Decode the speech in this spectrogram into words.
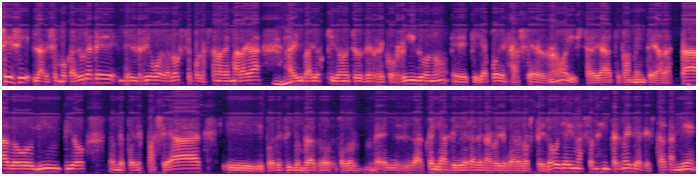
Sí, sí, la desembocadura de- del río Guadalhorce por la zona de Málaga, hay varios kilómetros de recorrido, ¿no? Eh, que ya puedes hacer, ¿no? Y está ya totalmente adaptado, limpio, donde puedes pasear y, y puedes vislumbrar todo, todo el- la, la ribera del arroyo Guadalhorce. Y luego ya hay unas zonas intermedias que está también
